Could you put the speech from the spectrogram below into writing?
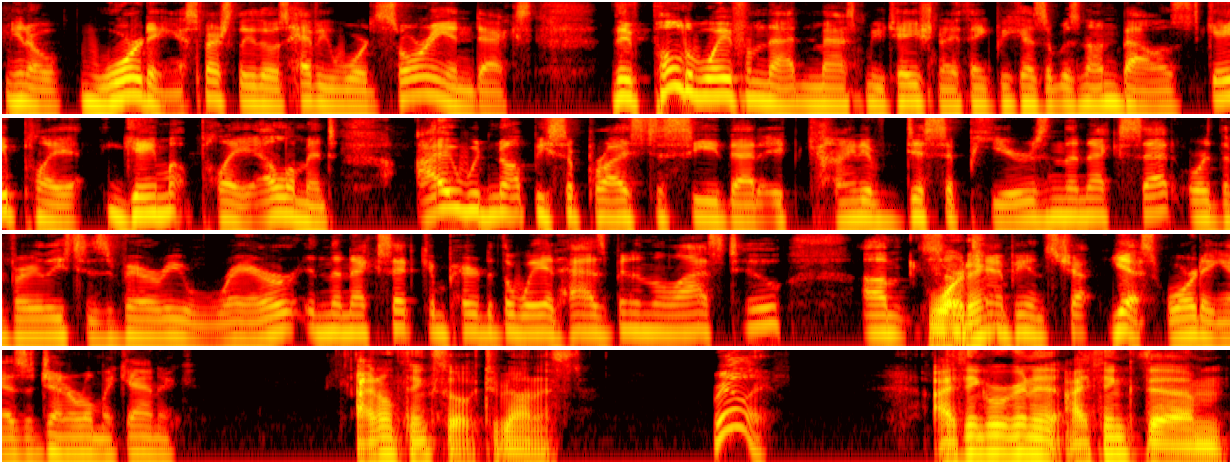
you know warding especially those heavy ward saurian decks they've pulled away from that in mass mutation i think because it was an unbalanced gameplay gameplay element. I would not be surprised to see that it kind of disappears in the next set or at the very least is very rare in the next set compared to the way it has been in the last two. Um so warding? champions cha- yes warding as a general mechanic. I don't think so to be honest. Really? I think we're gonna i think the um,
